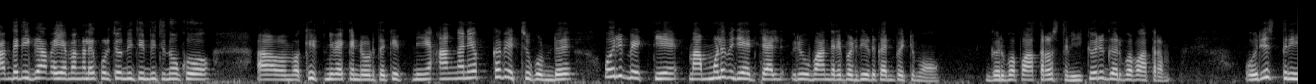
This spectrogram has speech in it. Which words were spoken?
ആന്തരിക അവയവങ്ങളെ കുറിച്ചൊന്ന് ചിന്തിച്ച് നോക്കുമോ കിഡ്നി വെക്കേണ്ട കൊടുത്ത് കിഡ്നി അങ്ങനെയൊക്കെ വെച്ചുകൊണ്ട് ഒരു വ്യക്തിയെ നമ്മൾ വിചാരിച്ചാൽ രൂപാന്തരപ്പെടുത്തി എടുക്കാൻ പറ്റുമോ? ഗർഭപാത്രം സ്ത്രീക്കൊരു ഗർഭപാത്രം. ഒരു സ്ത്രീ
